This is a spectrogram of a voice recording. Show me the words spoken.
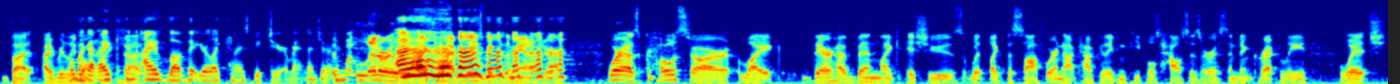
but I really Oh my god, I can. that. I love that you're like, can I speak to your manager? But literally, like, can I please speak to the manager? Whereas CoStar, like, there have been like issues with like the software not calculating people's houses or ascendant correctly, which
